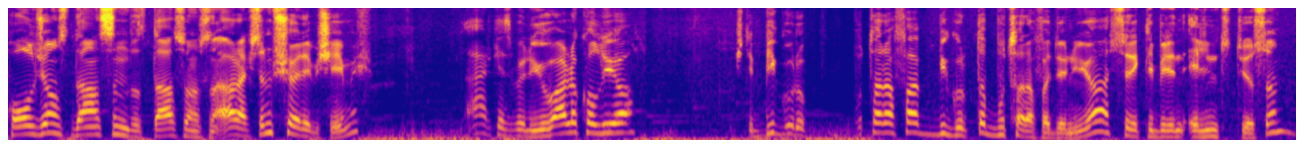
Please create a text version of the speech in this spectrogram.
Paul Jones dansını da daha sonrasında araştırdım şöyle bir şeymiş. Herkes böyle yuvarlak oluyor. İşte bir grup bu tarafa bir grup da bu tarafa dönüyor. Sürekli birinin elini tutuyorsun.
